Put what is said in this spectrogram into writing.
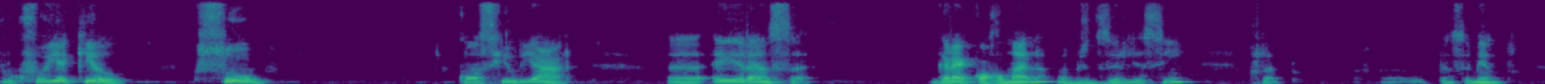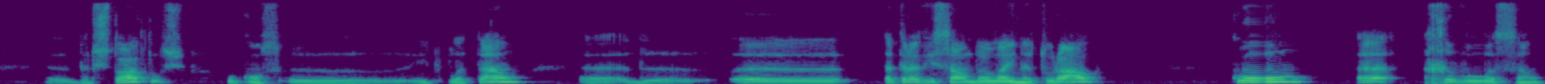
porque foi aquele que soube conciliar uh, a herança greco-romana, vamos dizer-lhe assim, portanto, uh, o pensamento de Aristóteles o, e de Platão, de, a tradição da lei natural com a revelação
